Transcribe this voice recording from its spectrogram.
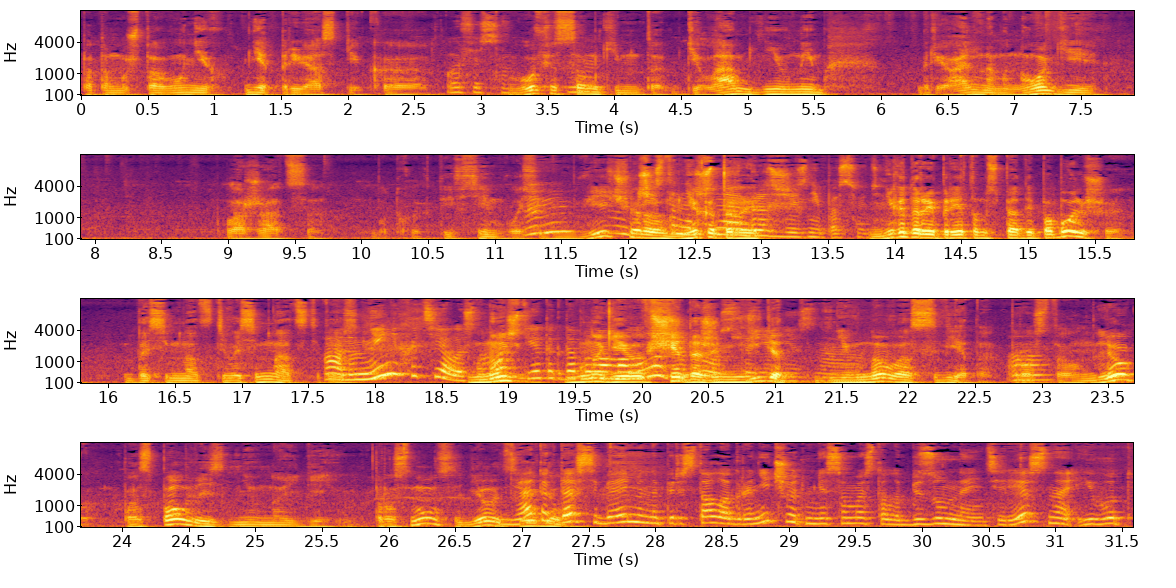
Потому что у них нет привязки к офисам, офисам mm-hmm. каким-то делам дневным. Реально многие ложатся вот как-то и в 7-8 mm-hmm. вечера. Ну, чисто некоторые, образ жизни, по сути. Некоторые при этом спят и побольше, до 17-18. А, ну мне не хотелось, но, может, я тогда Многие была вообще даже просто, не видят не дневного света. Ага. Просто он лег, поспал весь дневной день, проснулся, делает Я свои тогда дела. себя именно перестала ограничивать, мне самой стало безумно интересно, и вот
